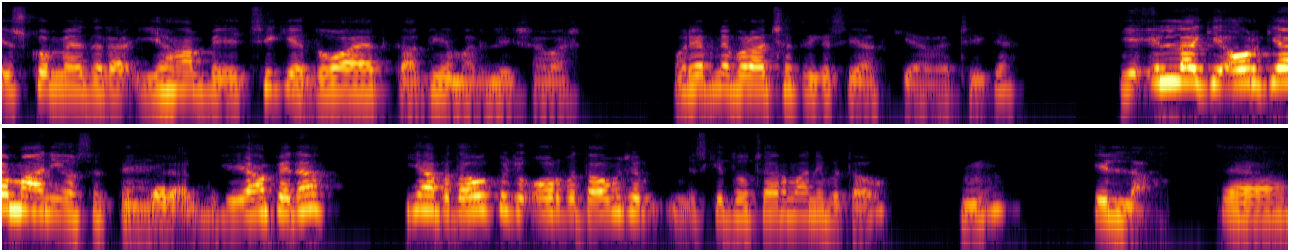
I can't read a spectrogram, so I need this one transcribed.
इसको मैं जरा यहाँ पे ठीक है दो आयत काफ़ी हमारे लिए शाबाश। और ये आपने बड़ा अच्छा तरीके से याद किया हुआ है ठीक है? ये इल्ला की और क्या मानी हो सकते हैं? यहाँ पे ना यहाँ बताओ कुछ और बताओ मुझे इसके दो चार मानी बताओ। हम्म इल्ला। तो,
